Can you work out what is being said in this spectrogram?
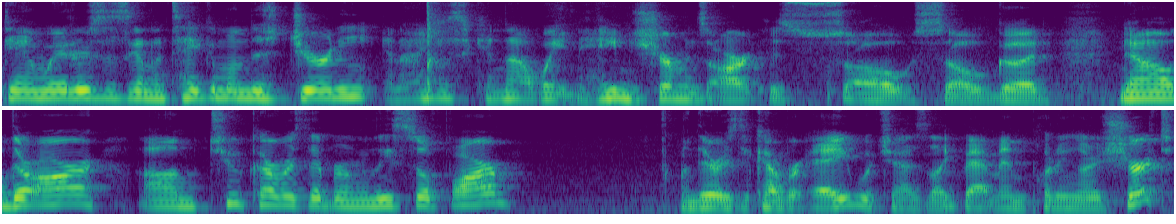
Dan Watters is going to take him on this journey, and I just cannot wait. And Hayden Sherman's art is so, so good. Now, there are um, two covers that have been released so far. There is the cover A, which has like Batman putting on a shirt.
